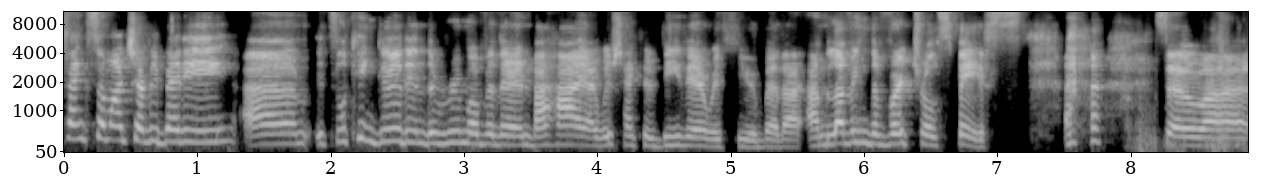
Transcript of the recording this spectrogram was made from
thanks so much, everybody. Um, it's looking good in the room over there in Baha'i. I wish I could be there with you, but I, am loving the virtual space. so uh,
